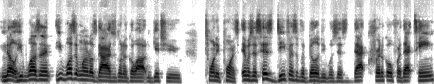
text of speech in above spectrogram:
No, he wasn't. He wasn't one of those guys who's going to go out and get you 20 points. It was just his defensive ability was just that critical for that team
